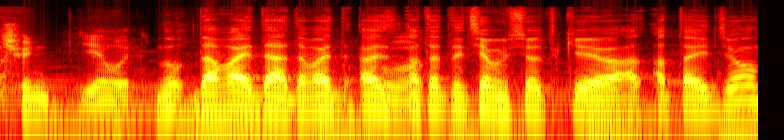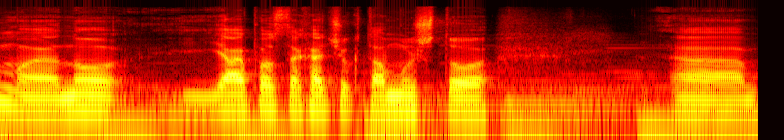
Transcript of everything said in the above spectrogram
что-нибудь делать. Ну, давай, да, давай а- Вот. от этой темы все-таки отойдем, э, но я просто хочу к тому, что э,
